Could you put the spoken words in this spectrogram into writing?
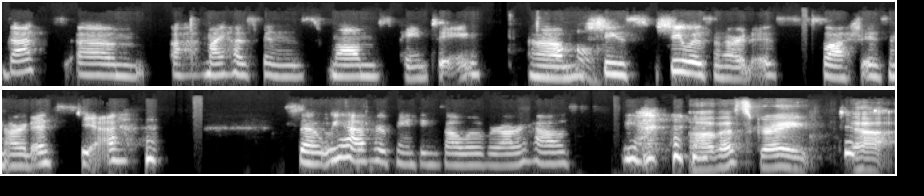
That's um uh, my husband's mom's painting. Um Oh. she's she was an artist slash is an artist, yeah. so we have her paintings all over our house. Yeah. Oh, that's great. Yeah.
